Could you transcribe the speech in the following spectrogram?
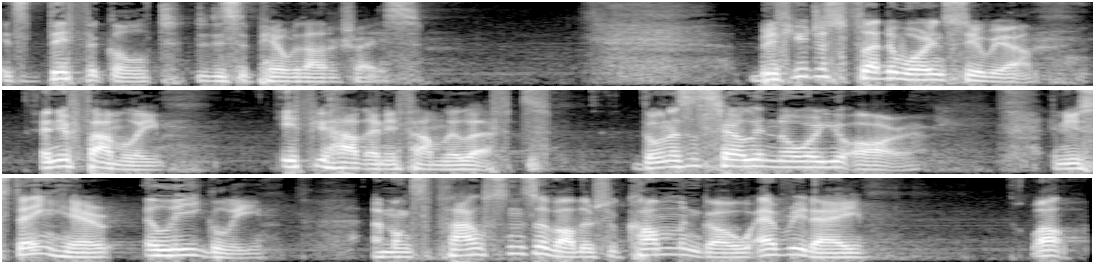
It's difficult to disappear without a trace. But if you just fled the war in Syria, and your family, if you have any family left, don't necessarily know where you are, and you're staying here illegally amongst thousands of others who come and go every day, well,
